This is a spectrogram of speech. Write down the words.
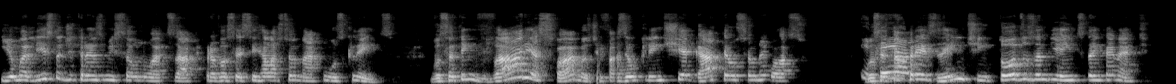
e uma lista de transmissão no WhatsApp para você se relacionar com os clientes. Você tem várias formas de fazer o cliente chegar até o seu negócio. E você está a... presente em todos os ambientes da internet.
